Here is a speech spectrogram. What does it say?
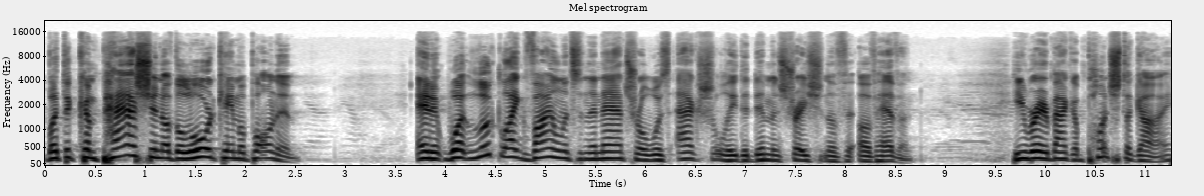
but the compassion of the Lord came upon him. And it, what looked like violence in the natural was actually the demonstration of, of heaven. He reared back and punched the guy.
